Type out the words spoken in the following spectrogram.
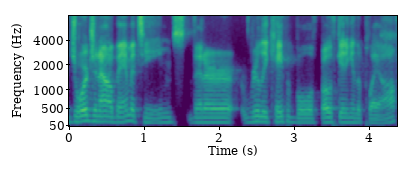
Georgia and Alabama teams that are really capable of both getting in the playoff,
